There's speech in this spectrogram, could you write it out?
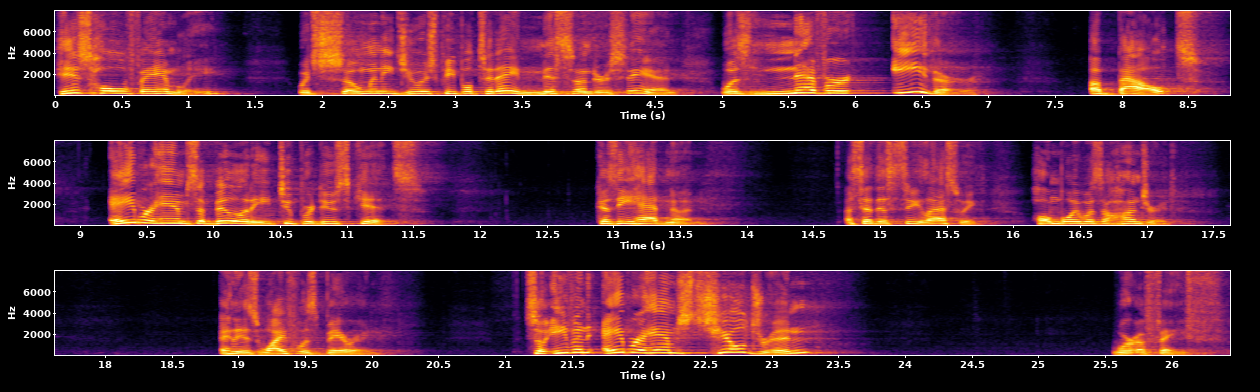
his whole family, which so many Jewish people today misunderstand, was never either about Abraham's ability to produce kids, because he had none. I said this to you last week. Homeboy was 100, and his wife was barren. So even Abraham's children were of faith.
